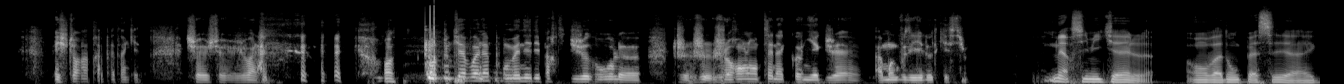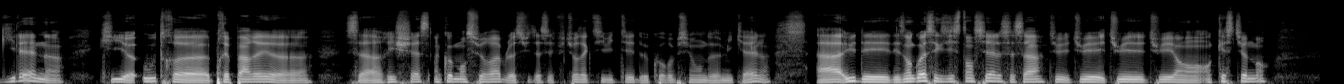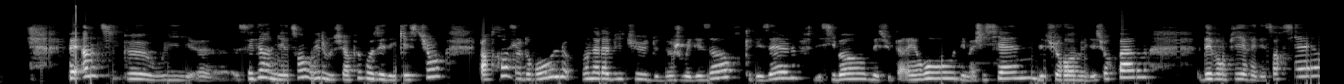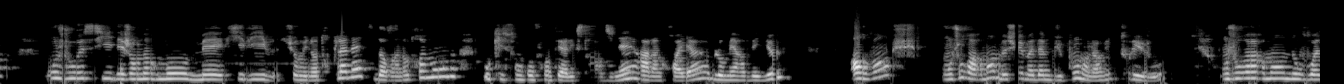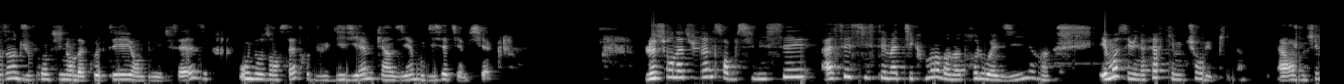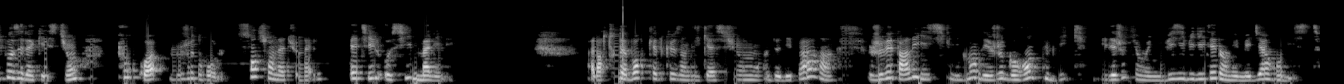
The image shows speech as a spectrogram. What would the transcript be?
Mais je te rattrape, t'inquiète. Je, je, voilà. en, tout cas, voilà pour mener des parties du jeu de rôle. Euh, je, je rends l'antenne à Cognac j'ai, à moins que vous ayez d'autres questions. Merci, Mickaël. On va donc passer à Guylaine, qui, euh, outre euh, préparer sa richesse incommensurable suite à ses futures activités de corruption de Michael, a eu des, des angoisses existentielles, c'est ça? Tu, tu, es, tu, es, tu es en questionnement? Mais un petit peu, oui. Euh, ces derniers temps, oui, je me suis un peu posé des questions. Parce qu'en jeu de rôle, on a l'habitude de jouer des orques, des elfes, des cyborgs, des super-héros, des magiciennes, des surhommes et des surfemmes, des vampires et des sorcières. On joue aussi des gens normaux, mais qui vivent sur une autre planète, dans un autre monde, ou qui sont confrontés à l'extraordinaire, à l'incroyable, au merveilleux. En revanche, on joue rarement Monsieur et Madame Dupont dans leur vie de tous les jours. On joue rarement nos voisins du continent d'à côté en 2016, ou nos ancêtres du Xe, XVe ou XVIIe siècle. Le surnaturel semble s'immiscer assez systématiquement dans notre loisir, et moi c'est une affaire qui me turlupine. Alors je me suis posé la question, pourquoi le jeu de rôle sans surnaturel est-il aussi mal aimé alors tout d'abord, quelques indications de départ. Je vais parler ici uniquement des jeux grand public et des jeux qui ont une visibilité dans les médias rôlistes.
